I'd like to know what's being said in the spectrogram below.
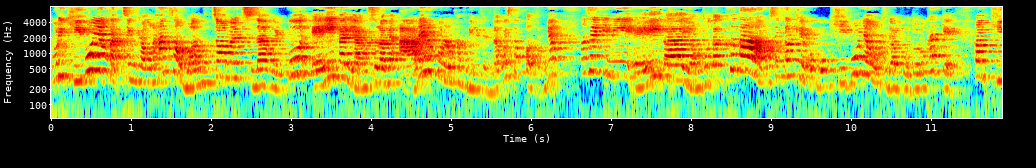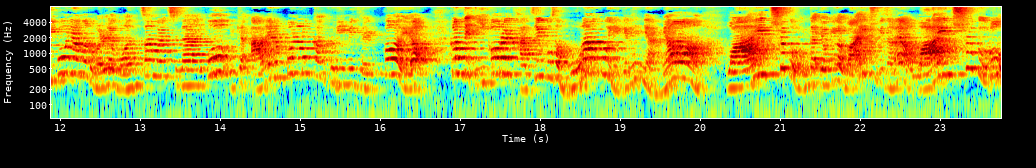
우리 기본형 같은 경우는 항상 원점을 지나고 있고 A가 양수라면 아래로 볼록한 그림이 된다고 했었거든요. 선생님이 A가 0보다 크다라고 생각해보고 기본형을 그려보도록 할게. 그럼 기본형은 원래 원점을 지나고 이렇게 아래로 볼록한 그림이 될 거예요. 그런데 이거를 가지고서 뭐라고 얘기를 했냐면 Y축으로, 그러니까 여기가 Y축이잖아요. Y축으로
